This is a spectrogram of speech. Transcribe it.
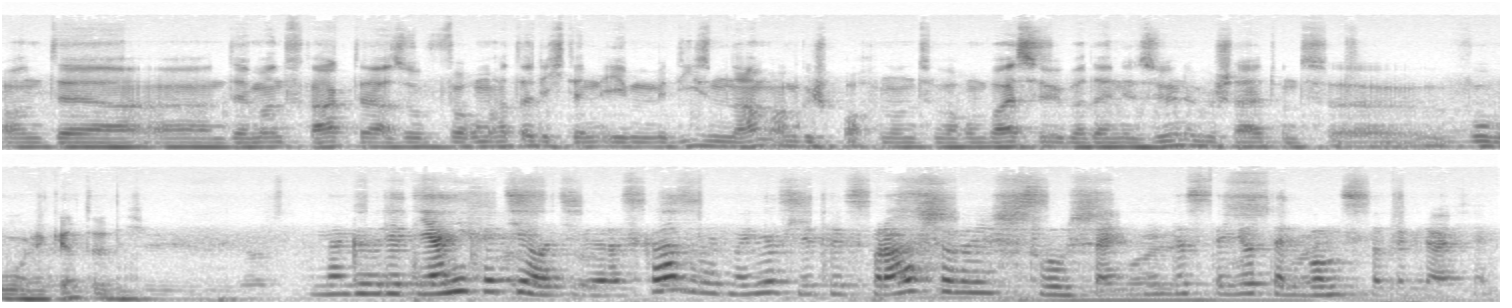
Und der, äh, der Mann fragte, also warum hat er dich denn eben mit diesem Namen angesprochen und warum weiß er über deine Söhne Bescheid und äh, wo, woher kennt er dich? Она говорит, я не хотела тебе рассказывать, но если ты спрашиваешь, слушай. И достает альбом с фотографиями.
